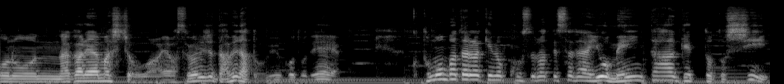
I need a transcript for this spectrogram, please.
この流山市長は、いや、それじゃダメだということで、共働きの子育て世代をメインターゲットとし、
